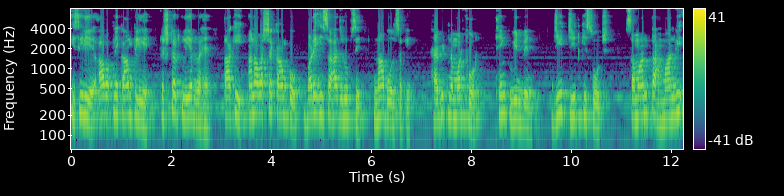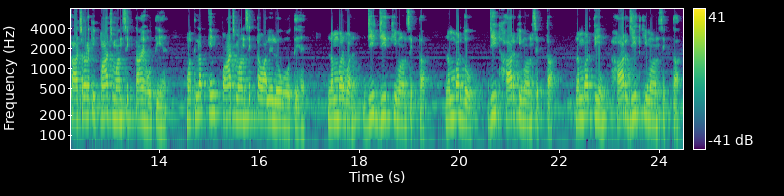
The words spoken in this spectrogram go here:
इसीलिए आप अपने काम के लिए क्रिस्टल क्लियर रहें, ताकि अनावश्यक काम को बड़े ही सहज रूप से ना बोल सके। Habit number four think win win जीत जीत की सोच। समानतः, मानवीय आचरण की पाँच मानसिकताएँ होती हैं। मतलब इन पाँच मानसिकता वाले लोग होते हैं। नंबर वन जीत जीत की मानसिकता। नंबर दो जीत हार की मानसिकता। नंबर तीन, हार जीत की मानसिकता।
